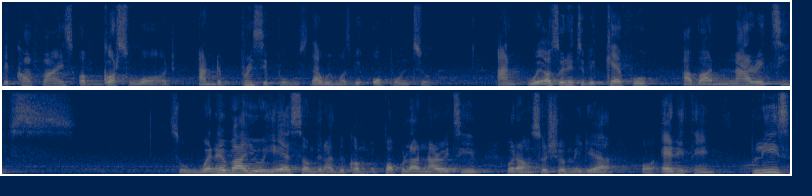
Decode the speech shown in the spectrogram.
the confines of God's word and the principles that we must be open to. And we also need to be careful about narratives. So, whenever you hear something has become a popular narrative, whether on social media or anything, please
